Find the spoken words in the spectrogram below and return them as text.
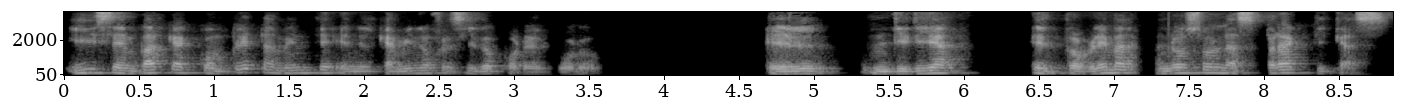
y se embarca completamente en el camino ofrecido por el gurú. Él diría, el problema no son las prácticas,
